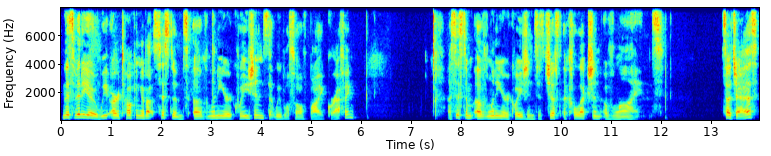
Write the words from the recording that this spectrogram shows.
In this video, we are talking about systems of linear equations that we will solve by graphing. A system of linear equations is just a collection of lines, such as,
